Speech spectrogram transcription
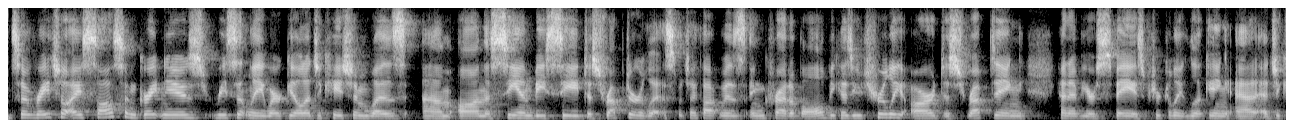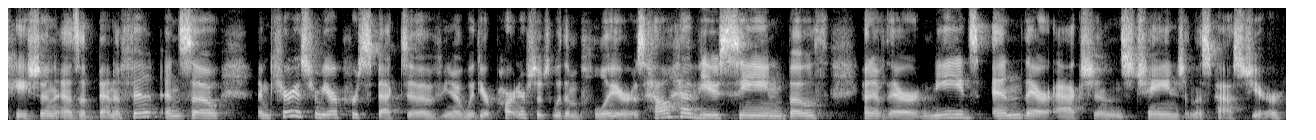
so, Rachel, I saw some great news recently where Guild Education was um, on the CNBC disruptor list, which I thought was incredible because you truly are disrupting kind of your space, particularly looking at education as a benefit. And so, I'm curious from your perspective, you know, with your partnerships with employers, how have you seen both kind of their needs and their actions change in this past year?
